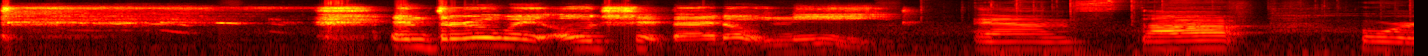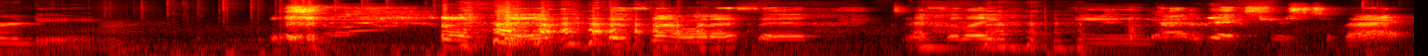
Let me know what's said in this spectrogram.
and throw away old shit that I don't need. And stop hoarding. okay, that's not what I said. I feel like you added extras to that.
